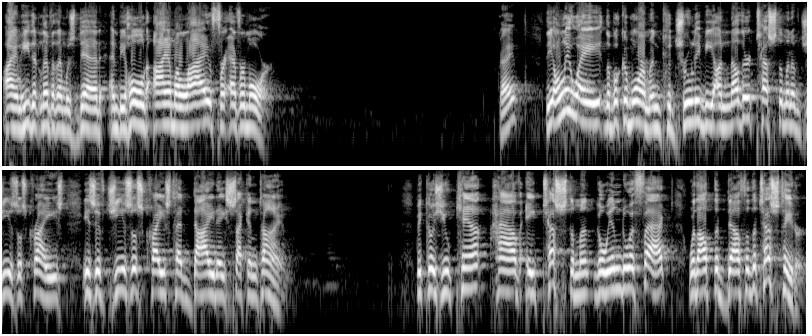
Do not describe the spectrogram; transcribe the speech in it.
I am he that liveth and was dead, and behold, I am alive forevermore. Okay? The only way the Book of Mormon could truly be another testament of Jesus Christ is if Jesus Christ had died a second time. Because you can't have a testament go into effect without the death of the testator.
